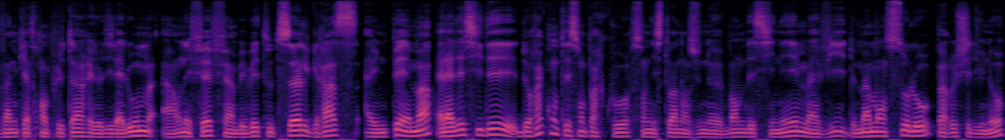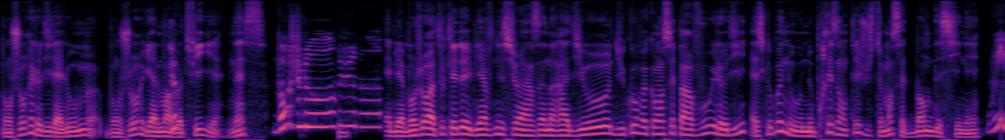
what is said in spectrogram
24 ans plus tard, Elodie Laloum a en effet fait un bébé toute seule grâce à une PMA. Elle a décidé de raconter son parcours, son histoire dans une bande dessinée, Ma vie de maman solo, parue chez Duno. Bonjour Elodie Laloum, bonjour également à votre fille, Ness. Bonjour. bonjour. Eh bien bonjour à toutes les deux et bienvenue sur RZN Radio. Du coup, on va commencer par vous Elodie. Est-ce que vous pouvez nous, nous présenter justement cette bande dessinée? Oui,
